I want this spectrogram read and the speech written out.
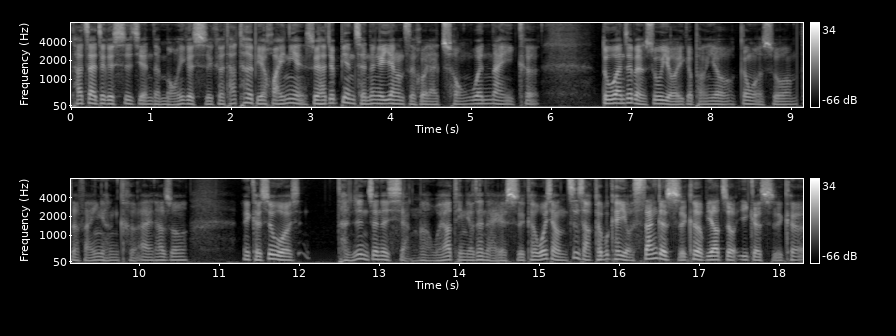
他在这个世间的某一个时刻，他特别怀念，所以他就变成那个样子回来重温那一刻。读完这本书，有一个朋友跟我说的反应很可爱，他说：“诶，可是我。”很认真的想啊，我要停留在哪一个时刻？我想至少可不可以有三个时刻，不要只有一个时刻。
